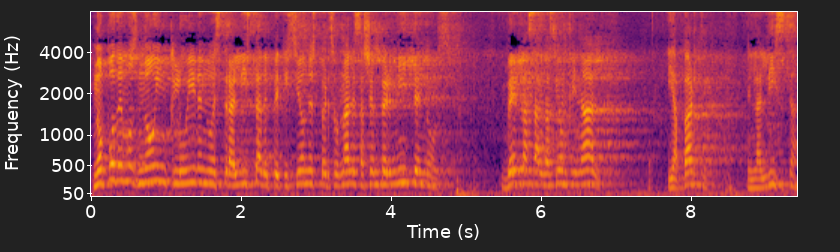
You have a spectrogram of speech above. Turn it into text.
No podemos no incluir en nuestra lista de peticiones personales, Hashem, permítenos ver la salvación final. Y aparte, en la lista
